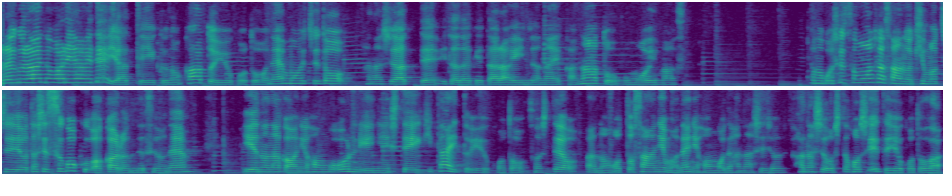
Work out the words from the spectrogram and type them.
れぐらいの割合でやっていくのかということをね、もう一度話し合っていただけたらいいんじゃないかなと思います。このご質問者さんの気持ち私すごくわかるんですよね。家の中を日本語オンリーにしていきたいということそしてあの夫さんにもね日本語で話話をしてほしいということが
